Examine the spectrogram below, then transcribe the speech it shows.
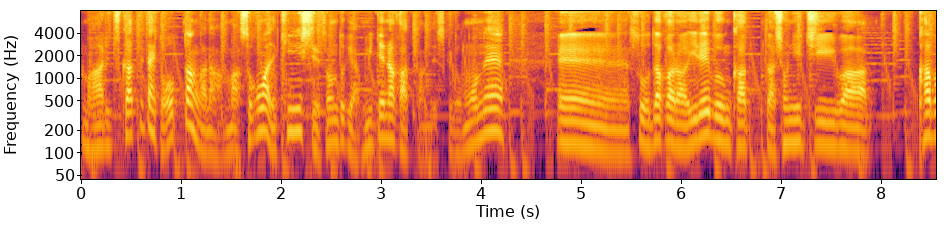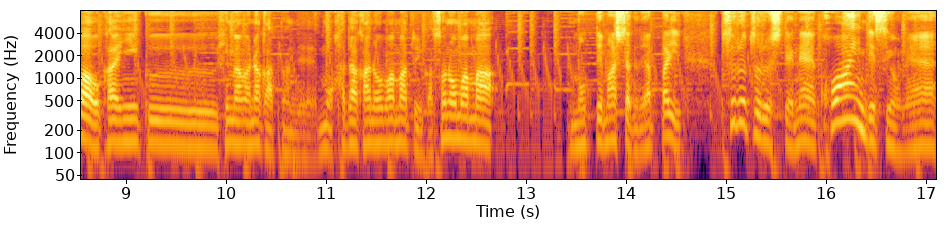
周り使ってた人おったんかな、まあ、そこまで気にしてその時は見てなかったんですけどもね、えー、そうだから11買った初日はカバーを買いに行く暇がなかったんでもう裸のままというかそのまま持ってましたけどやっぱりツルツルしてね怖いんですよね、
